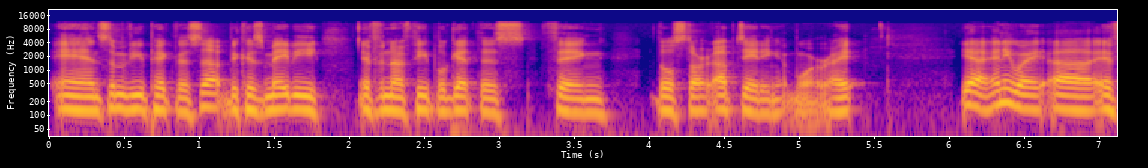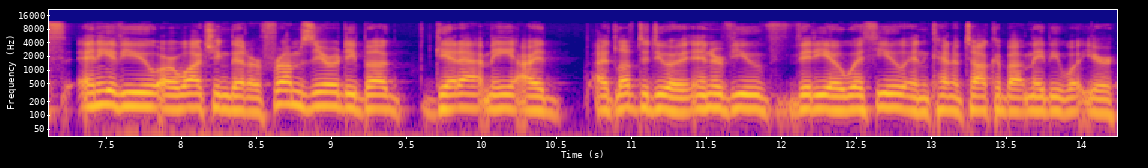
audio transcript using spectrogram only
And some of you pick this up because maybe if enough people get this thing, they'll start updating it more, right? Yeah, anyway, uh, if any of you are watching that are from Zero Debug, get at me. I'd I'd love to do an interview video with you and kind of talk about maybe what your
